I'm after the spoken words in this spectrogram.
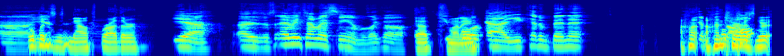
Uh, yeah, Opens his mouth, brother. yeah. I just every time I see him, I was like, oh, That's funny. poor guy, you could have been it. Hun- Good Hunter, call. is there,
